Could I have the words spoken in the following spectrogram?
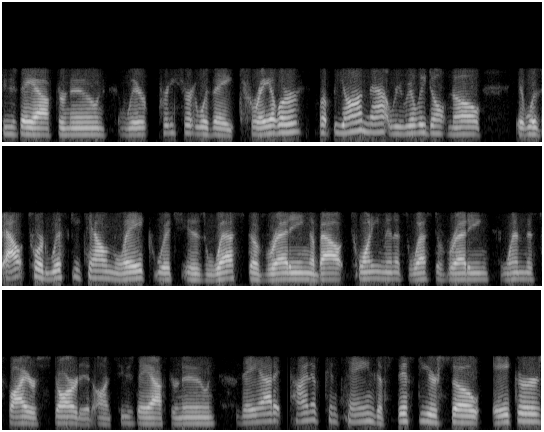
Tuesday afternoon. We're pretty sure it was a trailer, but beyond that, we really don't know. It was out toward Whiskeytown Lake, which is west of Redding, about 20 minutes west of Redding, when this fire started on Tuesday afternoon. They had it kind of contained to 50 or so acres,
